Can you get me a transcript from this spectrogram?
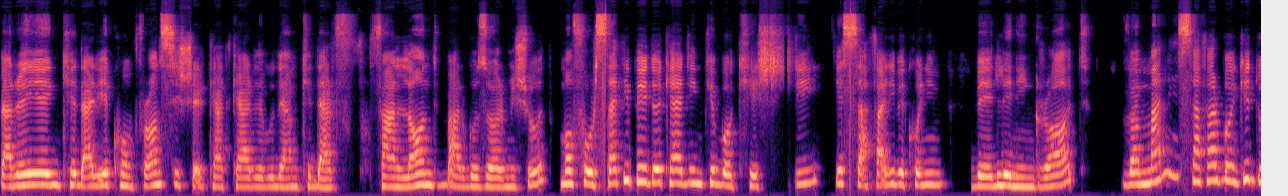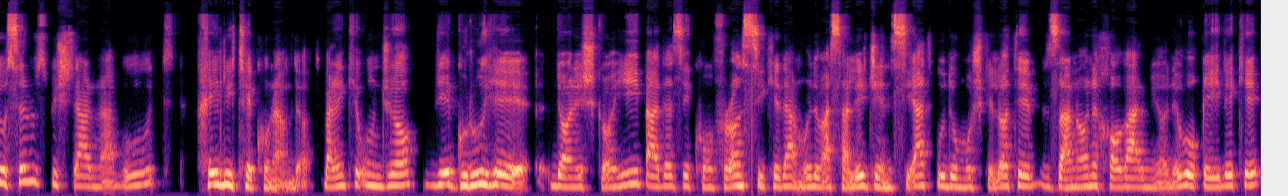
برای اینکه در یک کنفرانسی شرکت کرده بودم که در فنلاند برگزار می شد ما فرصتی پیدا کردیم که با کشتی یه سفری بکنیم به لنینگراد. و من این سفر با اینکه دو سه روز بیشتر نبود خیلی تکونم داد. برای اینکه اونجا یه گروه دانشگاهی بعد از یه کنفرانسی که در مورد مسئله جنسیت بود و مشکلات زنان خاورمیانه و غیره که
